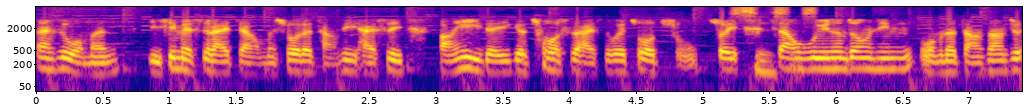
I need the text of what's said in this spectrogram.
但是我们以新美式来讲，我们所有的场地还是防疫的一个措施还是会做足。所以像无运动中心，我们的厂商就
